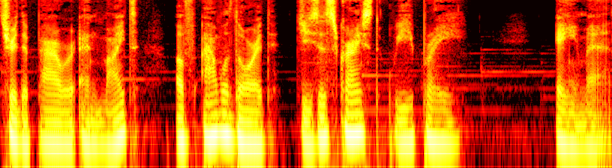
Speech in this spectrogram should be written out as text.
through the power and might of our Lord Jesus Christ, we pray. Amen.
